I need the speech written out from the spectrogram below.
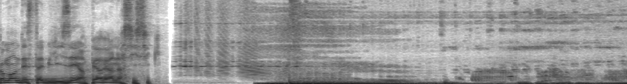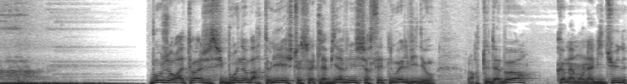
comment déstabiliser un pervers narcissique. Bonjour à toi, je suis Bruno Bartoli et je te souhaite la bienvenue sur cette nouvelle vidéo. Alors tout d'abord, comme à mon habitude,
